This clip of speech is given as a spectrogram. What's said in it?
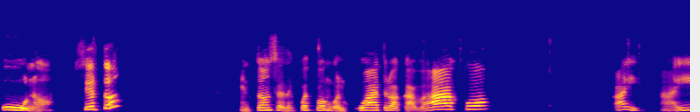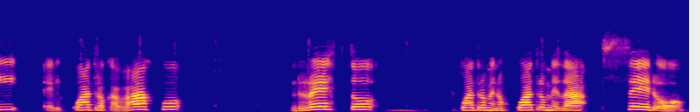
1, ¿cierto? Entonces después pongo el 4 acá abajo. Ahí, ahí, el 4 acá abajo. Resto, 4 menos 4 me da 0.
